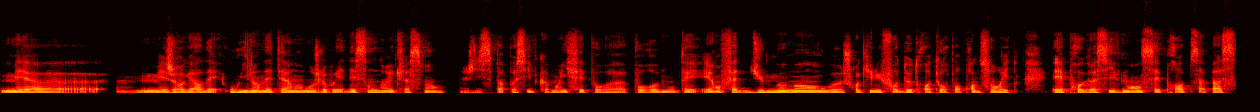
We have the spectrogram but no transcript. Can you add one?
Mais, euh, mais je regardais où il en était à un moment. Je le voyais descendre dans les classements. Je dis, c'est pas possible. Comment il fait pour, euh, pour remonter? Et en fait, du moment où je crois qu'il lui faut 2-3 tours pour prendre son rythme, et progressivement, c'est propre, ça passe.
